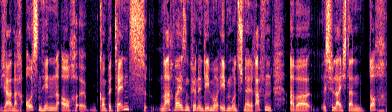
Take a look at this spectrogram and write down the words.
ja nach außen hin auch äh, Kompetenz nachweisen können, indem wir eben uns schnell raffen, aber ist vielleicht dann doch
